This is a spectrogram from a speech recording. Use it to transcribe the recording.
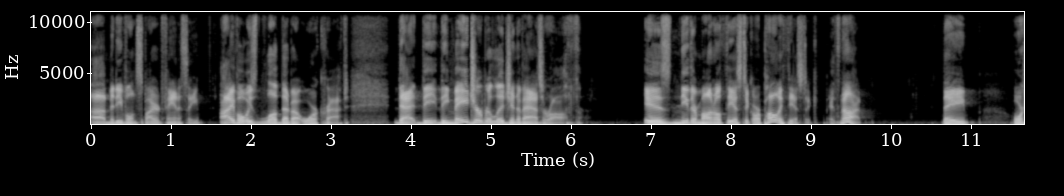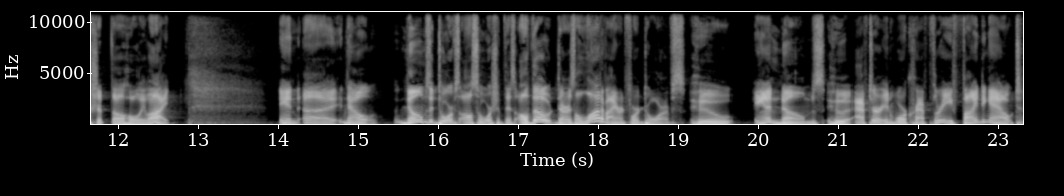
uh, medieval inspired fantasy. I've always loved that about Warcraft. That the the major religion of Azeroth is neither monotheistic or polytheistic. It's not. They worship the holy light. And uh, now gnomes and dwarves also worship this. Although there is a lot of Ironforge dwarves who and gnomes who, after in Warcraft 3, finding out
